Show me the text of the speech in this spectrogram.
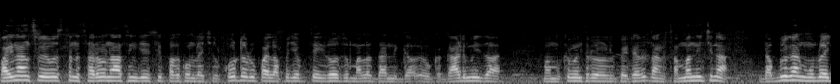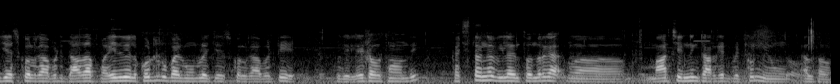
ఫైనాన్స్ వ్యవస్థను సర్వనాశనం చేసి పదకొండు లక్షల కోట్ల రూపాయలు అప్పచెప్తే ఈరోజు మళ్ళీ దాన్ని ఒక గాడి మీద మా ముఖ్యమంత్రి వాళ్ళు పెట్టారు. దానికి సంబంధించిన డబ్బులు కానీ మొబిలైజ్ చేసుకోవాలి కాబట్టి దాదాపు ఐదు వేల కోట్ల రూపాయలు మొబిలైజ్ చేసుకోవాలి కాబట్టి కొద్దిగా లేట్ అవుతూ ఉంది. ఖచ్చితంగా వీళ్ళని తొందరగా మార్చి ఎండింగ్ టార్గెట్ పెట్టుకొని మేము వెళ్తాం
